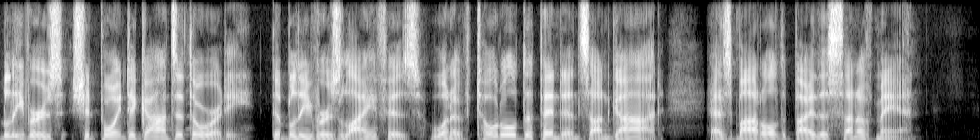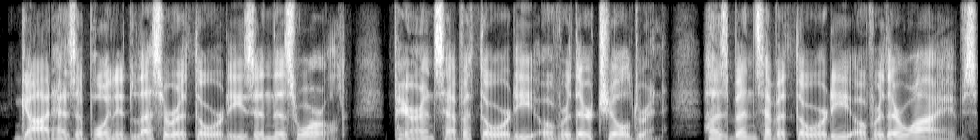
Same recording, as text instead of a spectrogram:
Believers should point to God's authority. The believer's life is one of total dependence on God, as modeled by the Son of Man. God has appointed lesser authorities in this world. Parents have authority over their children. Husbands have authority over their wives.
